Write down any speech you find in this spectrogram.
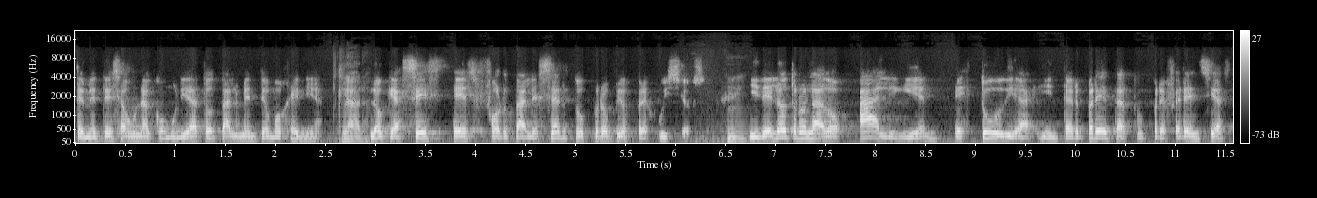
te metes a una comunidad totalmente homogénea. Claro. Lo que haces es fortalecer tus propios prejuicios. Mm. Y del otro lado, alguien estudia, interpreta tus preferencias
